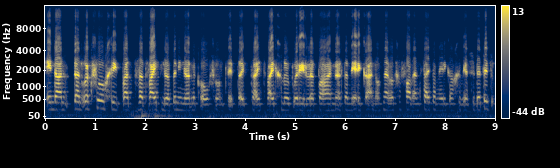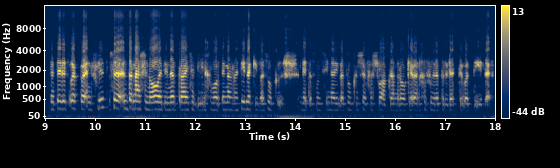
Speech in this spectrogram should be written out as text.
en dan dan ook voelgriep wat wat wyd loop in die noordelike halfrond het tyd tyd wyd geloop oor Europa en Noord-Amerika en ons nou ook geval in Suid-Amerika gewees. So dit het dit het dit ook beïnvloed. So internasionaal het hoenderpryse duur geword en natuurlik die wisselkoers. Dit is ons sien dat die wisselkoers verswak dan raak jou ingevoerde produkte ook duurder.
